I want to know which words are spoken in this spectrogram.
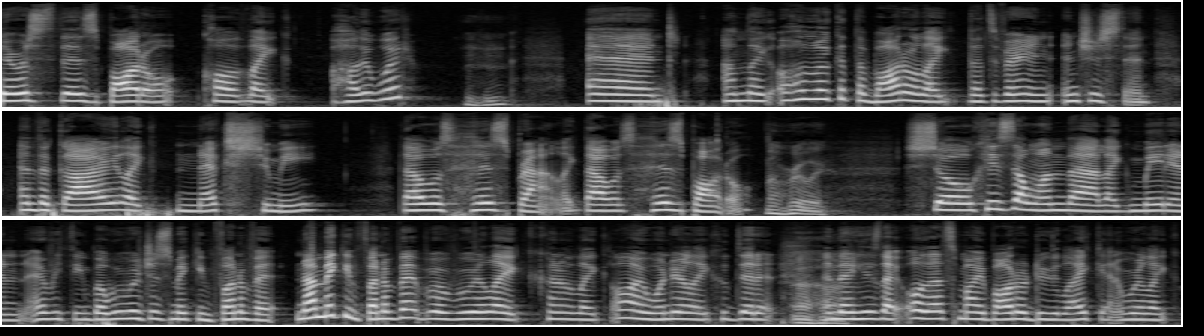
there was this bottle called like hollywood hmm and i'm like oh look at the bottle like that's very interesting and the guy like next to me that was his brand like that was his bottle Oh, really? so he's the one that like made it and everything, but we were just making fun of it. Not making fun of it, but we were like kind of like, oh, I wonder like who did it. Uh-huh. And then he's like, oh, that's my bottle. Do you like it? And we're like,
